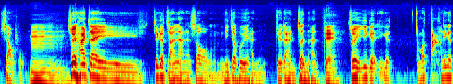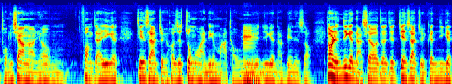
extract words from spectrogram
效果，嗯，所以他在这个展览的时候，你就会很觉得很震撼，对，所以一个一个。怎么大的一个铜像啊，然后放在一个尖沙咀或是中环那个码头那个那个那边的时候，当然这个那时候的就尖沙咀跟那个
